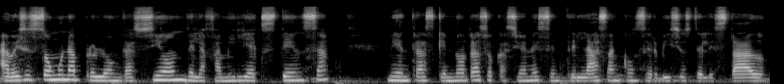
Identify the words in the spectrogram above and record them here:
a veces son una prolongación de la familia extensa, mientras que en otras ocasiones se entrelazan con servicios del Estado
